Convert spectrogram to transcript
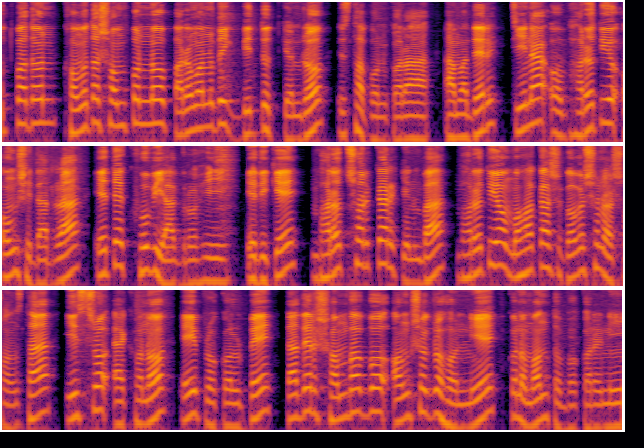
উৎপাদন ক্ষমতা সম্পন্ন পারমাণবিক বিদ্যুৎ কেন্দ্র স্থাপন করা। আমাদের চীনা ও ভারতীয় অংশীদাররা এতে খুবই আগ্রহী। এদিকে, ভারত সরকার কিংবা ভারতীয় মহাকাশ গবেষণা সংস্থা ইসরো এখনও এই প্রকল্পে তাদের সম্ভাব্য অংশগ্রহণ নিয়ে কোনো মন্তব্য করেনি।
